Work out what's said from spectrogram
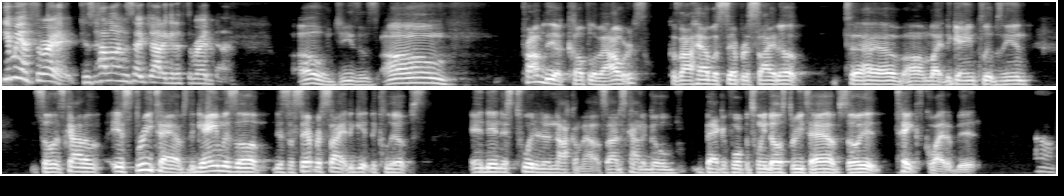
Give me a thread, because how long does it take y'all to get a thread done? Oh Jesus, um, probably a couple of hours because I have a separate site up to have um like the game clips in. So it's kind of it's three tabs. The game is up. There's a separate site to get the clips and then it's Twitter to knock them out. So I just kind of go back and forth between those three tabs. So it takes quite a bit. Oh,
